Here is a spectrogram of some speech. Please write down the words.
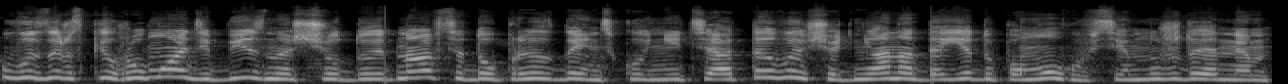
У Визирській громаді бізнес, що доєднався до президентської ініціативи, щодня надає допомогу всім нужденним.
